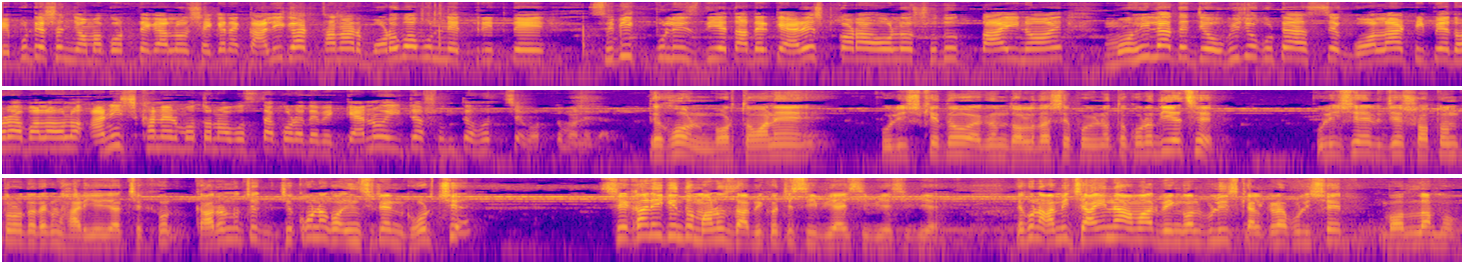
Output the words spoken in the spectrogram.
ডেপুটেশন জমা করতে গেল, সেখানে কালীঘাট থানার বড়বাবুর নেতৃত্বে সিভিক পুলিশ দিয়ে তাদেরকে অ্যারেস্ট করা হলো। শুধু তাই নয়, মহিলাদের যে অভিযোগ উঠে আসছে, গলা টিপে ধরা বলা হলো, আনিস খানের মতন অবস্থা করে দেবে। কেন এইটা শুনতে হচ্ছে বর্তমানে দেখুন, বর্তমানে পুলিশকে তো একদম দলদাসে পরিণত করে দিয়েছে। পুলিশের যে স্বতন্ত্রতা এখন হারিয়ে যাচ্ছে। কারণ হচ্ছে যে কোনো ইনসিডেন্ট ঘটছে, সেখানেই কিন্তু মানুষ দাবি করছে সিবিআই সিবিআই সিবিআই দেখুন, আমি চাই না আমার বেঙ্গল পুলিশ, ক্যালকাটা পুলিশের বদলাম হোক।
